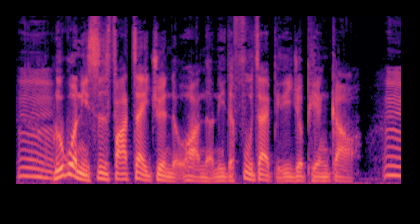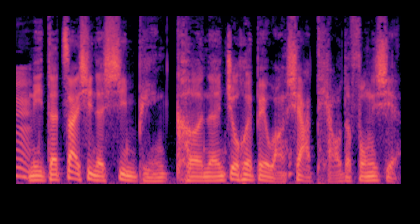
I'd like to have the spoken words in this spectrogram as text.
嗯，如果你是发债券的话呢，你的负债比例就偏高。嗯，你的债信的信评可能就会被往下调的风险。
